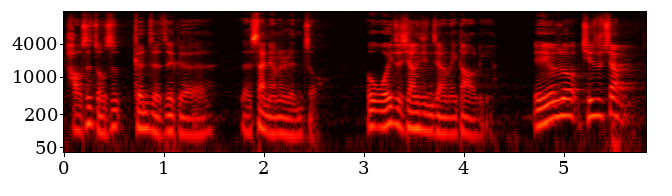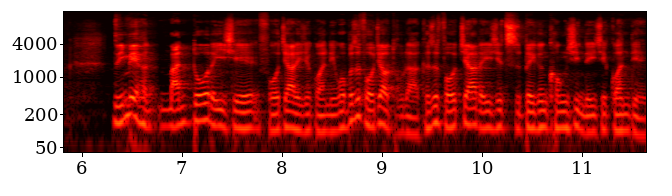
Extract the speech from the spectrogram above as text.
好事总是跟着这个呃善良的人走，我我一直相信这样的道理啊。也就是说，其实像里面很蛮多的一些佛家的一些观念，我不是佛教徒啦，可是佛家的一些慈悲跟空性的一些观点，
